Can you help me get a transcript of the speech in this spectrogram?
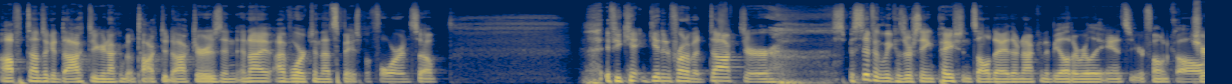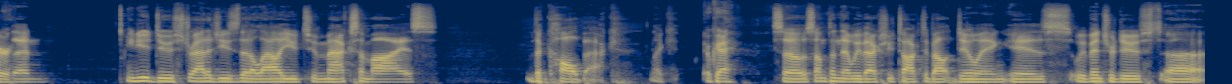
oftentimes like a doctor, you're not going to be able to talk to doctors, and and I I've worked in that space before, and so if you can't get in front of a doctor specifically because they're seeing patients all day, they're not going to be able to really answer your phone call. Sure. Then you need to do strategies that allow you to maximize the callback, like Okay. so something that we've actually talked about doing is we've introduced uh,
